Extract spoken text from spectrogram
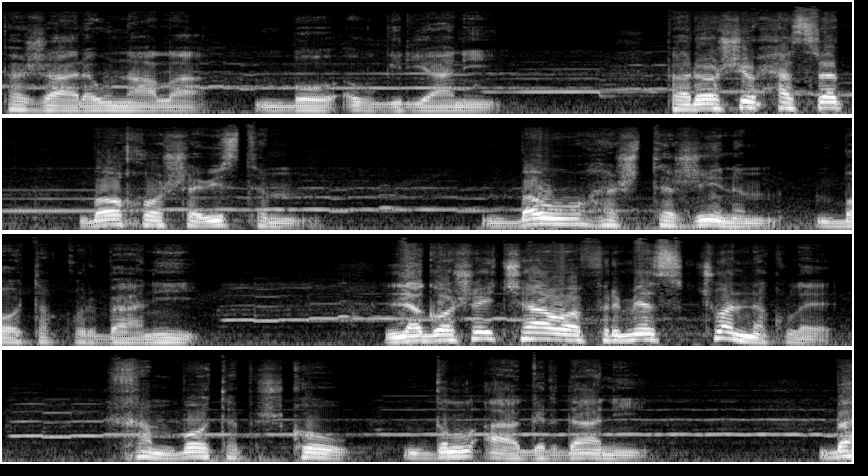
پەژارە و ناڵە بۆ ئەو گریانی پەرۆشی و حەسرەت بۆ خۆشەویستم بەو هەشتە ژینم بۆتە قوربانی لە گۆشەی چاوە فرمێسک چۆن نەکوڵێ خەم بۆتە پشکۆ و دڵ ئاگردانی بە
